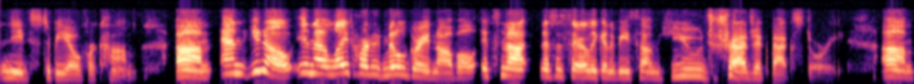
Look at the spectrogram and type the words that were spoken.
needs to be overcome. Um, and, you know, in a lighthearted middle grade novel, it's not necessarily going to be some huge tragic backstory. Um,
